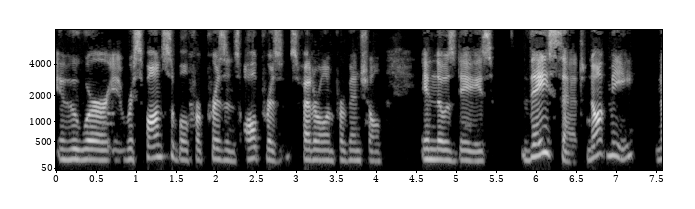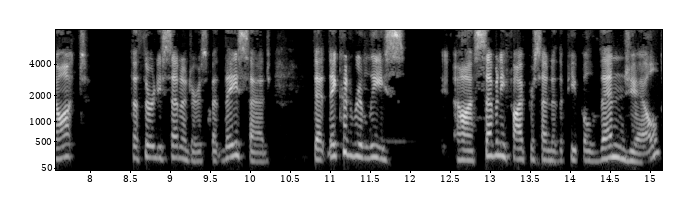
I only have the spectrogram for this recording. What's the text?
who were responsible for prisons, all prisons, federal and provincial, in those days, they said, not me, not the 30 senators, but they said that they could release uh, 75% of the people then jailed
